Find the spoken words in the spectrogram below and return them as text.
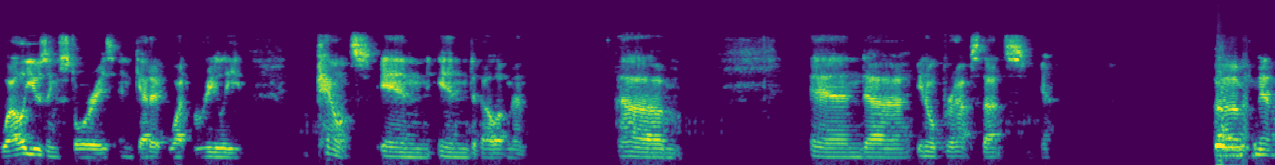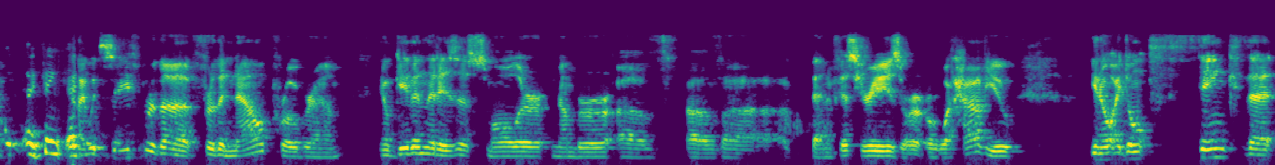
while using stories and get at what really counts in in development. Um, and uh, you know perhaps that's yeah. Um, now I think I would say for the for the now program you know, given that is a smaller number of, of uh, beneficiaries or, or what have you, you know, I don't think that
